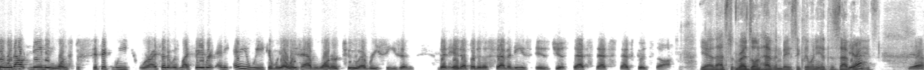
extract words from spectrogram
So without naming one specific week where I said it was my favorite, any any week, and we always have one or two every season that hit up into the 70s is just that's that's that's good stuff. Yeah, that's red zone heaven basically when you hit the 70s. Yeah. yeah.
